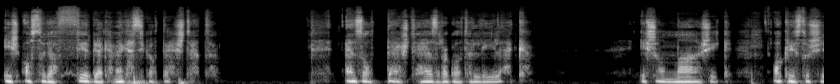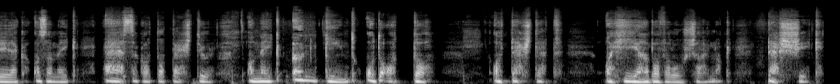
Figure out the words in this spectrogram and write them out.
és azt, hogy a férgek megeszik a testet. Ez a testhez ragadt lélek és a másik, a Krisztus lélek az, amelyik elszakadt a testtől, amelyik önként odaadta a testet a hiába valóságnak. Tessék,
